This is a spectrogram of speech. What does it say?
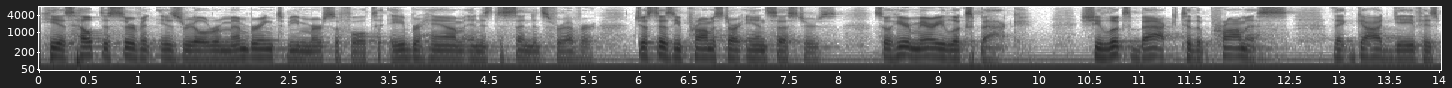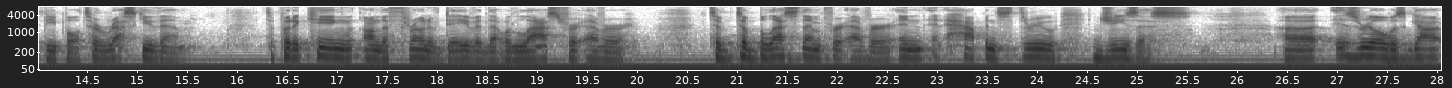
He has helped his servant Israel, remembering to be merciful to Abraham and his descendants forever, just as he promised our ancestors. So here Mary looks back. She looks back to the promise that God gave his people to rescue them, to put a king on the throne of David that would last forever to, to bless them forever. And it happens through Jesus. Uh, Israel was God,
